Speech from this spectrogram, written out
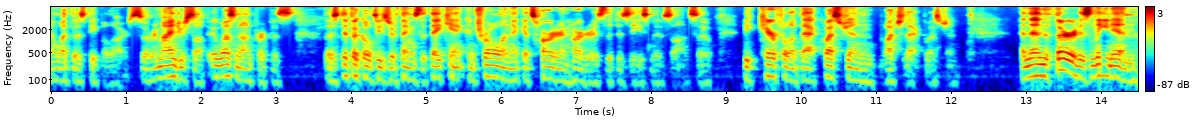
and what those people are. So remind yourself, it wasn't on purpose. Those difficulties are things that they can't control, and that gets harder and harder as the disease moves on. So be careful of that question, watch that question. And then the third is lean in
